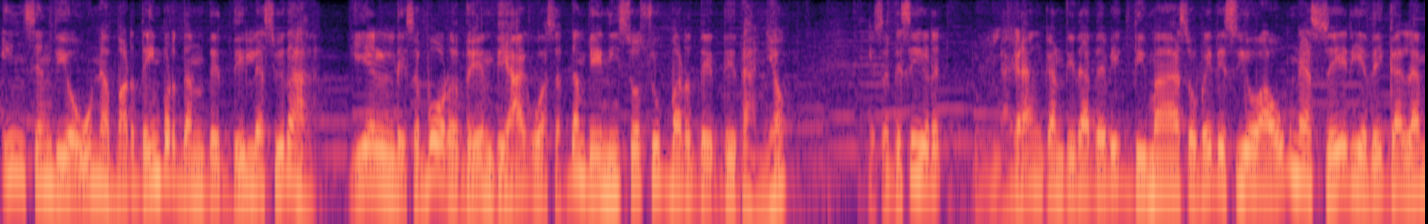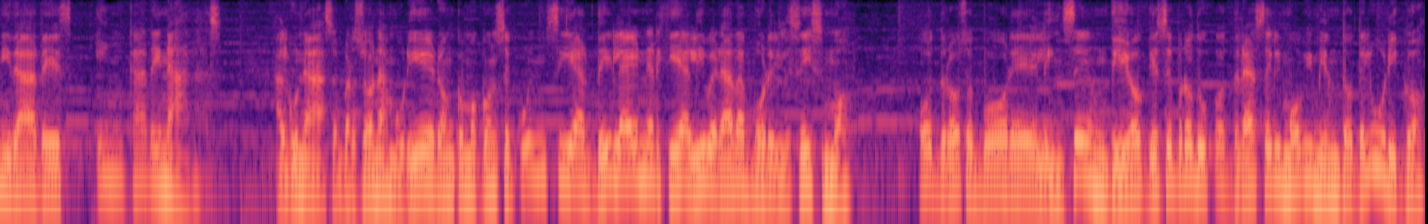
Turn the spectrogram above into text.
incendió una parte importante de la ciudad y el desborde de aguas también hizo su parte de daño. Es decir, la gran cantidad de víctimas obedeció a una serie de calamidades encadenadas. Algunas personas murieron como consecuencia de la energía liberada por el sismo, otros por el incendio que se produjo tras el movimiento telúrico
